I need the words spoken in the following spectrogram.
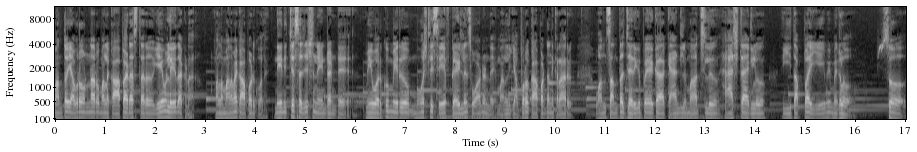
మనతో ఎవరో ఉన్నారు మనల్ని కాపాడేస్తారు. ఏం లేదు అక్కడ. మళ్ళీ మనమే కాపాడుకోవాలి. నేను ఇచ్చే సజెషన్ ఏంటంటే మీ వరకు మీరు మోస్ట్లీ సేఫ్ గైడ్లైన్స్ వాడండి. మనల్ని ఎవరో కాపాడడానికి రారు. వన్స్ అంతా జరిగిపోయాక క్యాండిల్ మార్చ్లు హ్యాష్ ట్యాగ్లు ఈ తప్ప ఏమీ మిగలవు. సో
